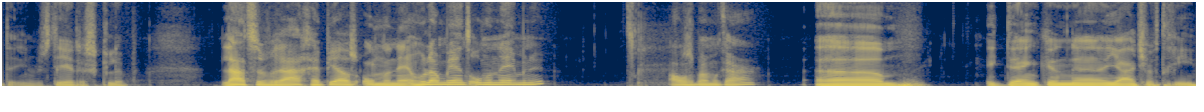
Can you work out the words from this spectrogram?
de Investeerdersclub. Laatste vraag. Heb jij als ondernemer... Hoe lang ben je aan het ondernemen nu? Alles bij elkaar? Ehm, ik denk een uh, jaartje of drie.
